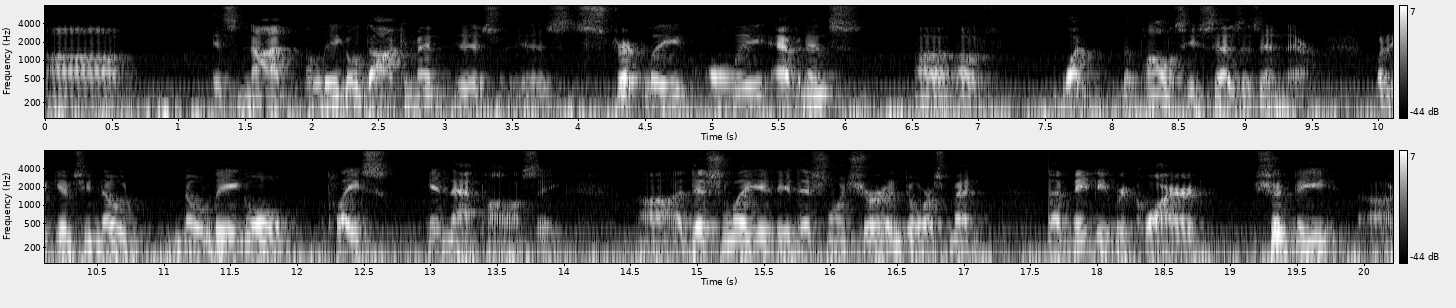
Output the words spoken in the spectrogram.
Uh, it's not a legal document. It is is strictly only evidence uh, of what the policy says is in there, but it gives you no no legal place in that policy. Uh, additionally, the additional insured endorsement that may be required should be uh,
